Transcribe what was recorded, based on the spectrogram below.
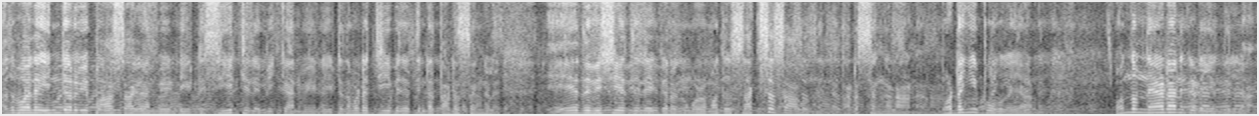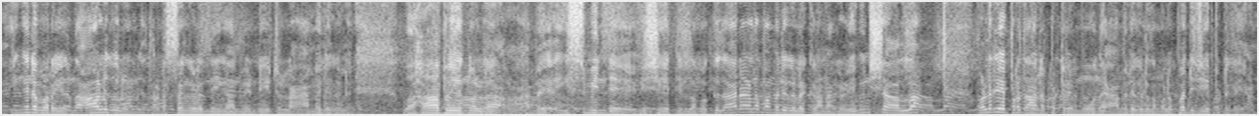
അതുപോലെ ഇന്റർവ്യൂ പാസ്സാകാൻ വേണ്ടിയിട്ട് സീറ്റ് ലഭിക്കാൻ വേണ്ടിയിട്ട് നമ്മുടെ ജീവിതത്തിന്റെ തടസ്സങ്ങൾ ഏത് വിഷയത്തിലേക്ക് ഇറങ്ങുമ്പോഴും അത് സക്സസ് ആകുന്നില്ല തടസ്സങ്ങളാണ് മുടങ്ങിപ്പോവുകയാണ്. ഒന്നും നേടാൻ കഴിയുന്നില്ല. ഇങ്ങനെ പറയുന്ന ആളുകളുണ്ട് തടസ്സങ്ങൾ നീങ്ങാൻ വേണ്ടിയിട്ടുള്ള അമലുകൾ വഹാബ് എന്നുള്ള അമ ഇസ്മിന്റെ വിഷയത്തിൽ നമുക്ക് ധാരാളം അമലുകൾ കാണാൻ കഴിയും. ഇൻഷാ അല്ല വളരെ പ്രധാനപ്പെട്ട ഒരു മൂന്ന് അമലുകൾ നമ്മൾ പരിചയപ്പെടുകയാണ്.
